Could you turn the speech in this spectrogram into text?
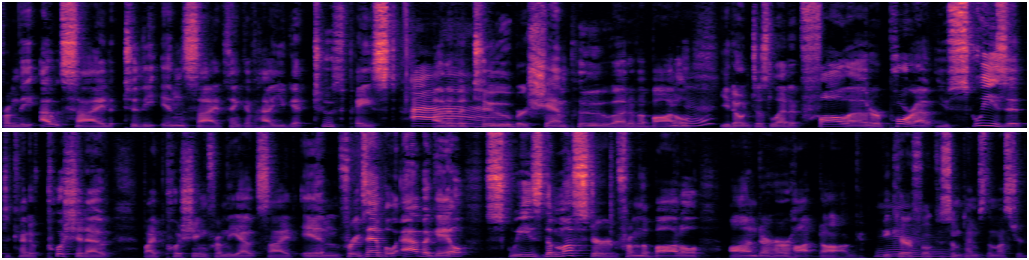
from the outside to the inside. Think of how you get toothpaste out of a ah. tube or shampoo out of a bottle. Mm-hmm. You don't just let it fall out or pour out. You squeeze it to kind of push it out by pushing from the outside in. For example, Abigail squeezed the mustard from the bottle onto her hot dog. Be careful because mm. sometimes the mustard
